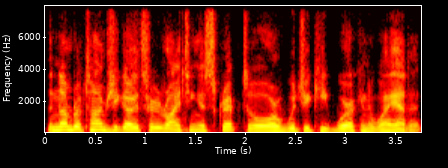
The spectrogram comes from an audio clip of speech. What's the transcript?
the number of times you go through writing a script, or would you keep working away at it?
